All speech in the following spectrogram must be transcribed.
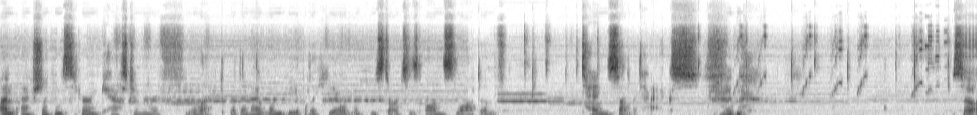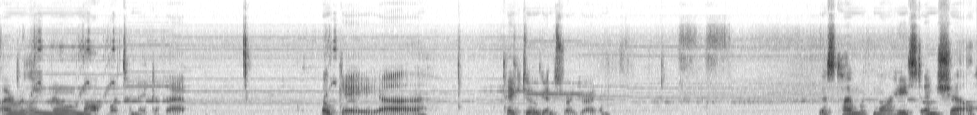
I'm actually considering casting Reflect, but then I wouldn't be able to heal when he starts his onslaught of 10 some attacks. so I really know not what to make of that. Okay, uh, take two against Red Dragon. This time with more haste and shell.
